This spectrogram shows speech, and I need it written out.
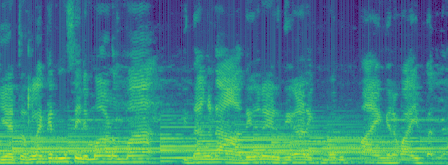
തിയേറ്ററിലൊക്കെ ഇരുന്ന് സിനിമ കാണുമ്പോൾ ഇതങ്ങനെ ആദ്യം എഴുതി കാണിക്കുമ്പോൾ ഒരു ഭയങ്കര വൈബല്ലേ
